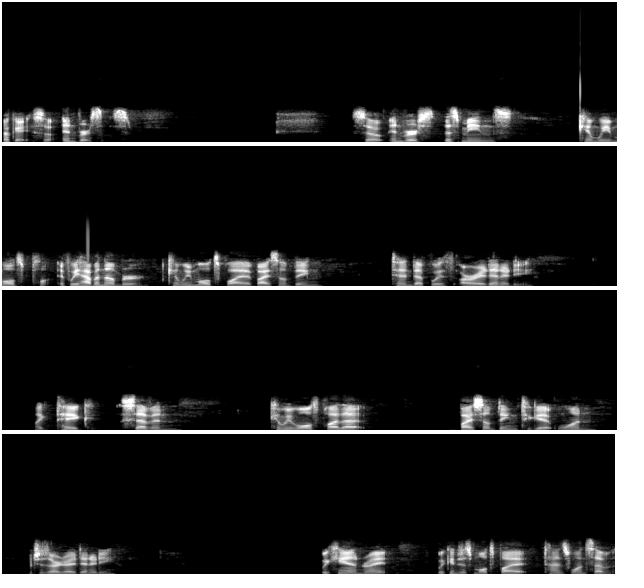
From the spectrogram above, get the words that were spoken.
Okay, so inverses. So inverse, this means can we multiply, if we have a number, can we multiply it by something to end up with our identity? Like take 7, can we multiply that by something to get 1, which is our identity? We can, right? We can just multiply it times 1 seventh.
